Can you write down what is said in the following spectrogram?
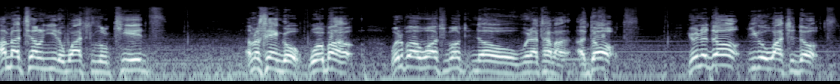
I'm not telling you to watch little kids. I'm not saying go. What about what about watch about? No, we're not talking about adults. You're an adult. You go watch adults.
